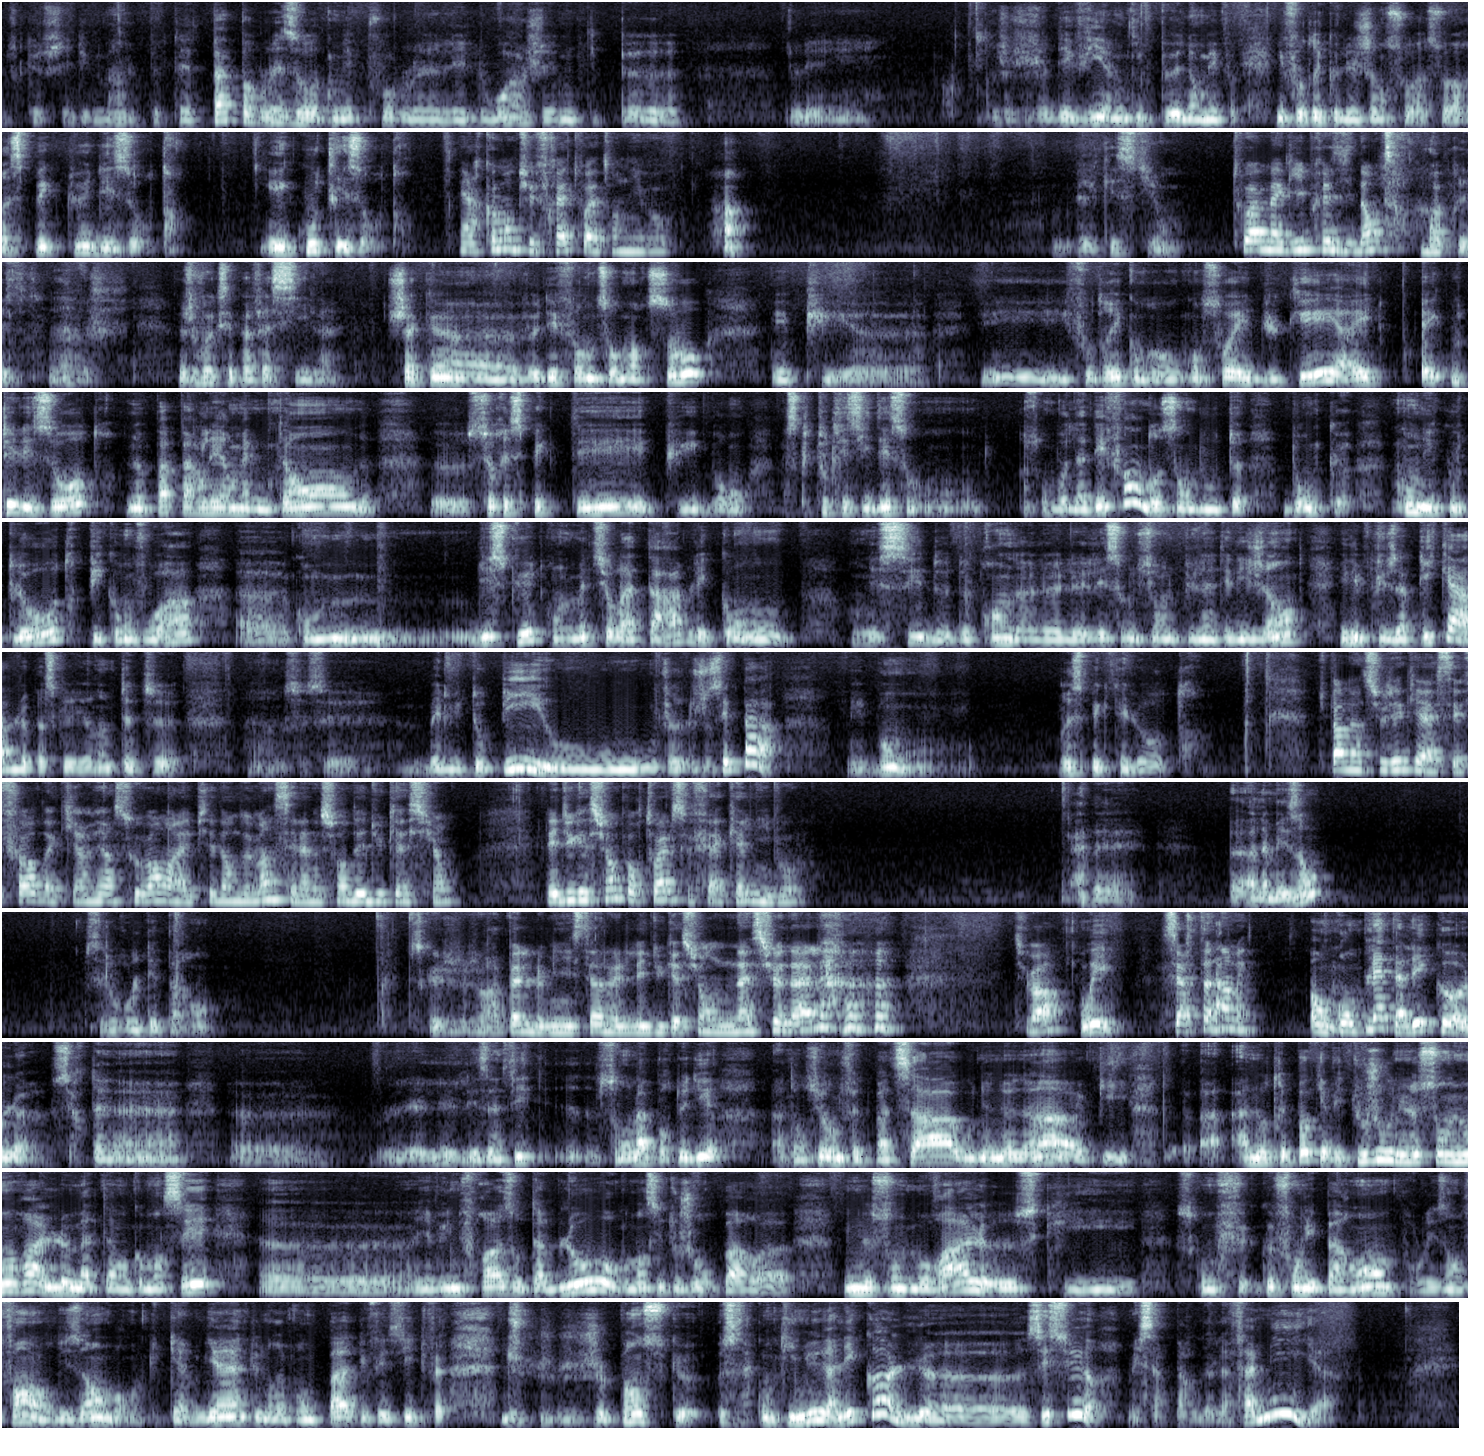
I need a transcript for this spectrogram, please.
Parce que j'ai du mal, peut-être, pas pour les autres, mais pour le- les lois, j'ai un petit peu. Les... Je, je dévie un petit peu. Non, mais il faudrait que les gens soient, soient respectueux des autres. Et écoutent les autres. Et alors comment tu ferais toi à ton niveau? Ah. Belle question. Toi Maggie, présidente? Moi, après, euh, je vois que c'est pas facile. hein. Chacun euh, veut défendre son morceau, et puis euh, il faudrait qu'on soit éduqué à, éc- à écouter les autres, ne pas parler en même temps, euh, se respecter, et puis bon, parce que toutes les idées sont, bonnes à défendre sans doute. Donc euh, qu'on écoute l'autre, puis qu'on voit, euh, qu'on discute, qu'on le mette sur la table et qu'on on essaie de, prendre les solutions les plus intelligentes et les plus applicables, parce qu'il y en a peut-être, euh, une belle utopie ou je ne sais pas. Mais bon, respecter l'autre. Tu parles d'un sujet qui est assez fort et qui revient souvent dans les pieds dans demain, c'est la notion d'éducation. L'éducation pour toi, elle se fait à quel niveau? Ah ben, euh, à la maison, c'est le rôle des parents. Parce que je, rappelle le ministère de l'Éducation nationale, tu vois? Oui, Certains, non mais on complète à l'école. Certains, euh, les, les- instituts sont là pour te dire attention, ne faites pas de ça, ou non, non, non. Et puis, à, notre époque, il y avait toujours une leçon de morale le matin. On commençait, euh, il y avait une phrase au tableau, on commençait toujours par euh, une leçon de morale, euh, ce, qui, ce qu'on fait, que font les parents pour les enfants en leur disant bon, tu tiens bien, tu ne réponds pas, tu fais ci, tu fais. Je, je pense que ça continue à l'école, euh, c'est sûr, mais ça part de la famille.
